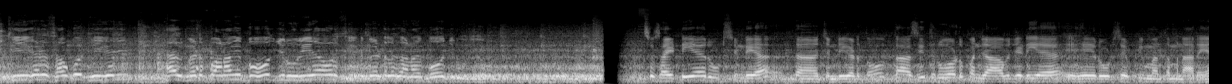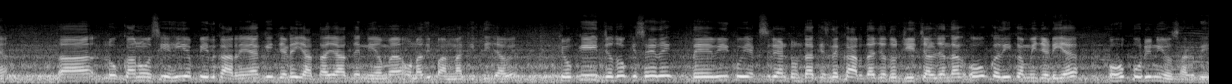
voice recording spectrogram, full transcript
ਠੀਕ ਹੈ ਤਾਂ ਸਭ ਕੁਝ ਠੀਕ ਹੈ ਜੀ। ਹੈਲਮਟ ਪਾਉਣਾ ਵੀ ਬਹੁਤ ਜ਼ਰੂਰੀ ਹੈ ਔਰ ਸੀਟ ਬੈਲਟ ਲਗਾਉਣਾ ਵੀ ਬਹੁਤ ਜ਼ਰੂਰੀ ਹੈ ਸੁਸਾਇਟੀ ਹੈ ਰੂਟਸ ਇੰਡੀਆ ਚੰਡੀਗੜ੍ਹ ਤੋਂ। ਤਾਂ ਅਸੀਂ ਥਰੂ ਆਊਟ ਪੰਜਾਬ ਜਿਹੜੀ ਹੈ, ਇਹ ਰੋਡ ਸੇਫਟੀ ਮੰਥ ਮਨਾ ਰਹੇ ਹਾਂ। ਤਾਂ ਲੋਕਾਂ ਨੂੰ ਅਸੀਂ ਇਹੀ ਅਪੀਲ ਕਰ ਰਹੇ ਹਾਂ ਕਿ ਜਿਹੜੇ ਯਾਤਾਯਾਤ ਦੇ ਨਿਯਮ ਹੈ, ਉਹਨਾਂ ਦੀ ਪਾਲਣਾ ਕੀਤੀ ਜਾਵੇ। ਕਿਉਂਕਿ ਜਦੋਂ ਕਿਸੇ ਦੇ ਦੇ ਵੀ ਕੋਈ ਐਕਸੀਡੈਂਟ ਹੁੰਦਾ, ਕਿਸੇ ਦੇ ਘਰ ਦਾ ਜਦੋਂ ਜੀ ਚੱਲ ਜਾਂਦਾ, ਉਹ ਕਦੀ ਕਮੀ ਜਿਹੜੀ ਹੈ, ਉਹ ਪੂਰੀ ਨਹੀਂ ਹੋ ਸਕਦੀ।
